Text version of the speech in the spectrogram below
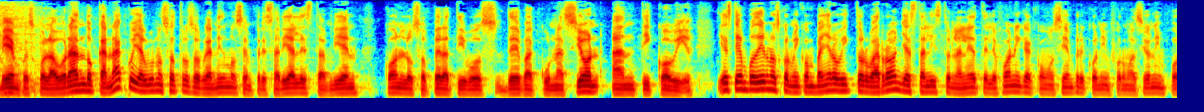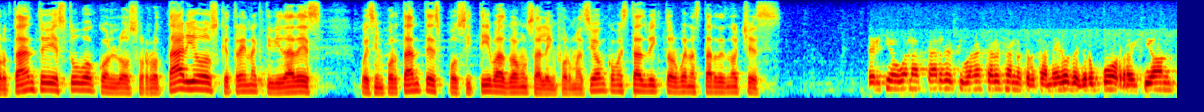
Bien, pues colaborando Canaco y algunos otros organismos empresariales también con los operativos de vacunación anti-COVID. Y es tiempo de irnos con mi compañero Víctor Barrón, ya está listo en la línea telefónica, como siempre, con información importante. Hoy estuvo con los rotarios que traen actividades pues importantes, positivas. Vamos a la información. ¿Cómo estás, Víctor? Buenas tardes, noches. Sergio, buenas tardes y buenas tardes a nuestros amigos de Grupo Región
